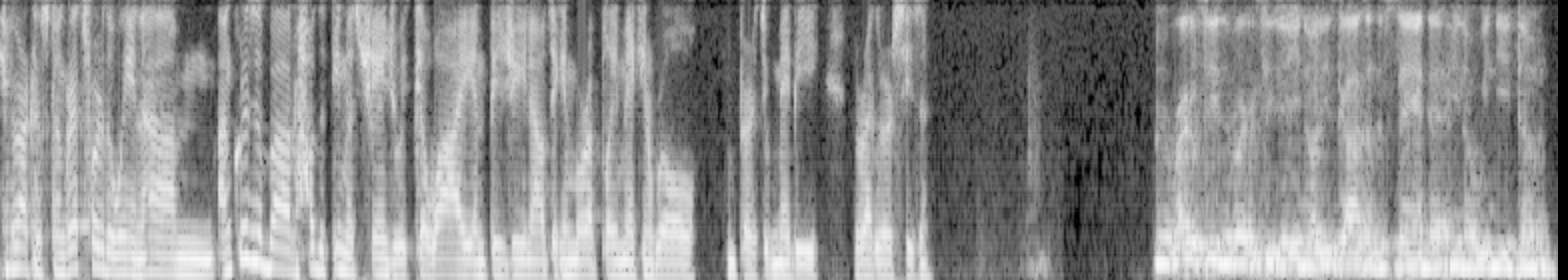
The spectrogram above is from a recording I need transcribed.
Hey Marcus, congrats for the win. Um, I'm curious about how the team has changed with Kawhi and PG now taking more of a playmaking role compared to maybe the regular season? In the regular season, regular season, you know, these guys understand that, you know, we need them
